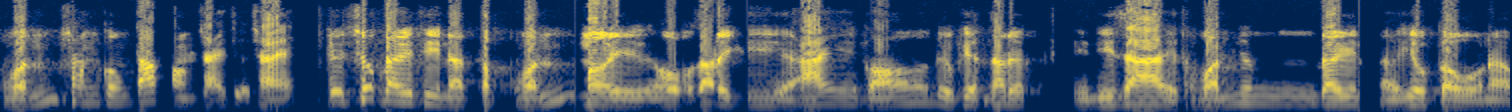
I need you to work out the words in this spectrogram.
huấn trong công tác phòng cháy chữa cháy. Trước đây thì là tập huấn mời hộ gia đình thì ai có điều kiện ra được thì đi ra để tập huấn nhưng đây yêu cầu là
